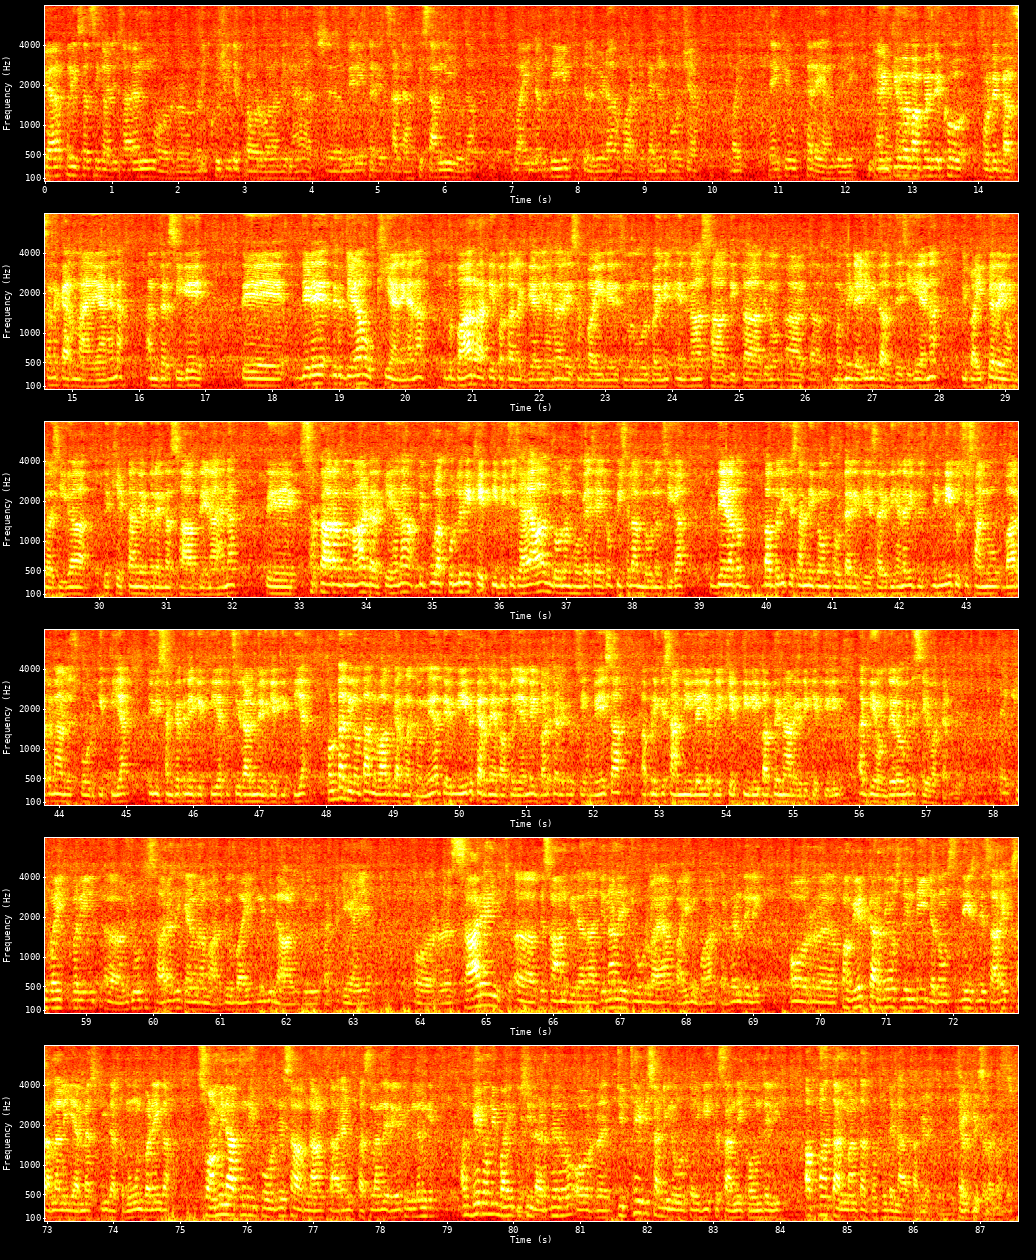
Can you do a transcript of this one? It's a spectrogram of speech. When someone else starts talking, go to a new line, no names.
ਪਿਆਰ ਭਰੀ ਸਤਿ ਸ਼੍ਰੀ ਅਕਾਲ ਜੀ ਸਾਰਿਆਂ ਨੂੰ ਔਰ ਬੜੀ ਖੁਸ਼ੀ ਤੇ ਪ੍ਰਾਊਡ ਵਾਲਾ ਦਿਨ ਹੈ। ਅੱਜ ਮੇਰੇ ਘਰੇ ਸਾਡਾ ਕਿਸਾਨੀ ਯੋਧਾ ਬਾਈ ਨਵਦੀਪ ਦਲਵੇੜਾ ਵਾਟਰ ਕੈਨਨ ਪਹੁੰਚਿਆ। ਬਾਈ ਥੈਂਕ ਯੂ ਘਰੇ ਆਉਣ ਦੇ ਲਈ
ਥੈਂਕ ਯੂ ਦਾ ਬਾਬਾ ਜੀ, ਦੇਖੋ, ਤੁਹਾਡੇ ਦਰਸ਼ਨ ਕਰਨ ਆਏ ਆ ਹੈਨਾ ਅੰਦਰ ਸੀਗੇ ਤੇ ਜਿਹੜੇ, ਦੇਖੋ ਜਿਹੜਾ ਔਖੀਆਂ ਨੇ ਹੈਨਾ ਜਦੋਂ ਬਾਹਰ ਆ ਕੇ ਪਤਾ ਲੱਗਿਆ ਵੀ ਹਨਾ ਰੇਸ਼ਮ ਬਾਈ ਨੇ, ਰੇਸ਼ਮ ਅਨਮੋਲ ਬਾਈ ਨੇ ਇੰਨਾ ਸਾਥ ਦਿੱਤਾ, ਜਦੋਂ ਮੰਮੀ ਡੈਡੀ ਵੀ ਦੱਸਦੇ ਸੀਗੇ ਹਨਾ ਵੀ ਬਾਈ ਘਰੇ ਆਉਂਦਾ ਸੀਗਾ ਤੇ ਖੇਤਾਂ ਦੇ ਅੰਦਰ ਇੰਨਾ ਸਾਥ ਦੇਣਾ ਹੈ ਨਾ ਤੇ ਸਰਕਾਰਾਂ ਤੋਂ ਨਾ ਡਰ ਕੇ ਹੈ ਨਾ ਵੀ ਪੂਰਾ ਖੁੱਲ੍ਹ ਕੇ ਖੇਤੀ ਵਿੱਚ ਚਾਹੇ ਆਹ ਅੰਦੋਲਨ ਹੋ ਗਿਆ, ਚਾਹੇ ਤੋਂ ਪਿਛਲਾ ਅੰਦੋਲਨ ਸੀਗਾ, ਤੇ ਦੇਣਾ ਤਾਂ ਬਾਬਾ ਜੀ ਕਿਸਾਨੀ ਕੌਮ ਤੁਹਾਡਾ ਨਹੀਂ ਦੇ ਸਕਦੀ ਹੈ ਨਾ ਵੀ ਜਿੰਨੀ ਤੁਸੀਂ ਸਾਨੂੰ ਬਾਹਰ ਕਢਾਉਣ ਦੀ ਸਪੋਰਟ ਕੀਤੀ ਆ, ਜਿੰਨੀ ਸੰਗਤ ਨੇ ਕੀਤੀ ਆ, ਤੁਸੀਂ ਰਲ ਮਿਲ ਕੇ ਕੀਤੀ ਆ, ਤੁਹਾਡਾ ਦਿਲੋਂ ਧੰਨਵਾਦ ਕਰਨਾ ਚਾਹੁੰਦੇ ਆ ਤੇ ਉਮੀਦ ਕਰਦੇ ਆ ਬਾਬਾ ਜੀ, ਐਵੇਂ ਵੱਧ ਚੜ ਕੇ ਤੁਸੀਂ ਹਮੇਸ਼ਾ ਆਪਣੀ ਕਿਸਾਨੀ ਲਈ, ਆਪਣੀ ਖੇਤੀ ਲਈ, ਬਾਬੇ ਨਾਨਕ ਦੀ ਖੇਤੀ ਲਈ ਅੱਗੇ ਆਉਂਦੇ ਰਹੋਗੇ ਤੇ ਸੇਵਾ ਕਰਦੇ ਰਹੋਗੇ।
ਥੈਂਕ ਯੂ ਬਾਈ ਇੱਕ ਵਾਰੀ ਅਹ, ਜੋਤ ਸਾਰਿਆਂ ਦੇ ਕੈਮਰਾ ਮਾਰ ਦਿਓ। ਬਾਈ ਨੇ ਵੀ ਨਾਲ ਜੇਲ ਕੱਟ ਕੇ ਆਏ ਆ। ਔਰ ਸਾਰੇ ਹੀ, ਕਿਸਾਨ ਵੀਰਾਂ ਦਾ ਜਿਨ੍ਹਾਂ ਨੇ ਜੋਰ ਲਾਇਆ ਬਾਈ ਨੂੰ ਬਾਹਰ ਕੱਢਣ ਦੇ ਲਈ। ਔਰ ਆਪਾਂ ਵੇਟ ਕਰਦੇ ਹਾਂ ਉਸ ਦਿਨ ਦੀ ਜਦੋਂ ਦੇਸ਼ ਦੇ ਸਾਰੇ ਕਿਸਾਨਾਂ ਲਈ ਐਮਐਸਪੀ ਦਾ ਕਾਨੂੰਨ ਬਣੇਗਾ। ਸਵਾਮੀਨਾਥਨ ਦੀ ਰਿਪੋਰਟ ਦੇ ਹਿਸਾਬ ਨਾਲ ਸਾਰਿਆਂ ਨੂੰ ਫਸਲਾਂ ਦੇ ਰੇਟ ਮਿਲਣਗੇ। ਅੱਗੇ ਤੋਂ ਵੀ ਬਾਈ ਤੁਸੀਂ ਲੜਦੇ ਰਹੋ ਔਰ ਜਿੱਥੇ ਵੀ ਸਾਡੀ ਲੋੜ ਪਏਗੀ ਕਿਸਾਨੀ ਕੌਮ ਦੇ ਲਈ ਆਪਾਂ ਤਨ ਮਨ ਤੋਂ ਤੁਹਾਡੇ ਨਾਲ ਹਾਜ਼ਰ ਹਾਂ ਥੈਂਕ ਯੂ ਸੋ ਮਚ।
